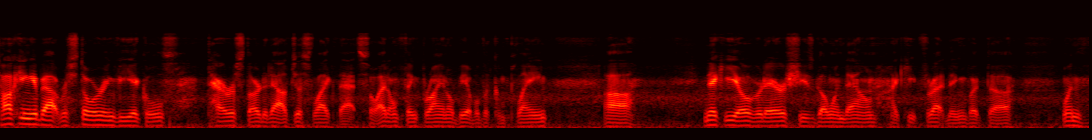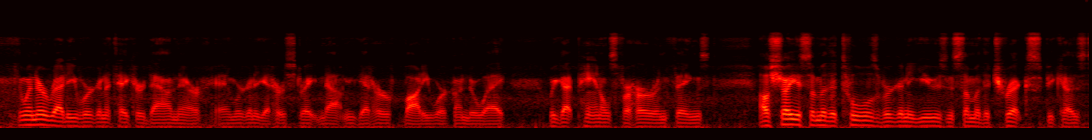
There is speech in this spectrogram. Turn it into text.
talking about restoring vehicles, Tara started out just like that. So I don't think Brian will be able to complain. Uh, Nikki over there, she's going down. I keep threatening, but uh, when when they're ready, we're going to take her down there and we're going to get her straightened out and get her body work underway. We got panels for her and things. I'll show you some of the tools we're going to use and some of the tricks because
